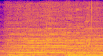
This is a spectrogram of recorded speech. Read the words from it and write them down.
Música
